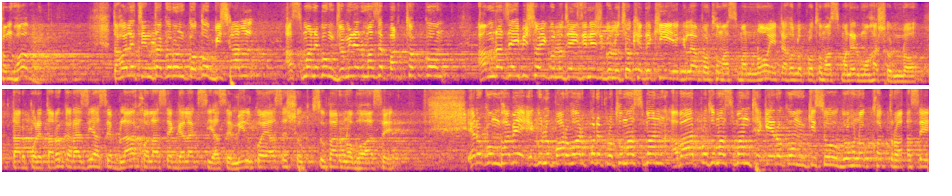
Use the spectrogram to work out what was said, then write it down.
সম্ভব? তাহলে চিন্তা করুন, কত বিশাল আসমান এবং জমিনের মাঝে পার্থক্য। আমরা যেই বিষয়গুলো, যেই জিনিসগুলো চোখে দেখি, এগুলা প্রথম আসমান নয়, এটা হলো প্রথম আসমানের মহাশূন্য। তারপরে তারকারাজি আছে, ব্ল্যাক হোল আছে, গ্যালাক্সি আছে মিল্কয় আছে সুপারনোভা আছে। এরকম ভাবে এগুলো পার হওয়ার পরে প্রথম আসমান, আবার প্রথম আসমান থেকে এরকম কিছু গ্রহ নক্ষত্র আছে,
